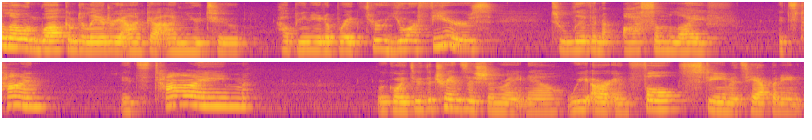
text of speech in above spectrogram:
Hello and welcome to Landria Onkka on YouTube, helping you to break through your fears to live an awesome life. It's time. It's time. We're going through the transition right now. We are in full steam. It's happening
